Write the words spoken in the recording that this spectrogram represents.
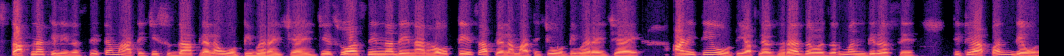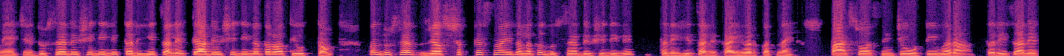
स्थापना केलेली असते त्या मातेची सुद्धा आपल्याला ओटी भरायची आहे. जे सुवासनींना देणार आहोत तेच आपल्याला मातेची ओटी भरायची आहे. आणि ती ओटी आपल्या घराजवळ जर मंदिर असेल तिथे आपण देऊन यायचे. दुसऱ्या दिवशी दिली तरीही चालेल. त्या दिवशी दिलं तर अतिउत्तम. पण दुसऱ्या जर शक्यच नाही झालं तर दुसऱ्या दिवशी दिली तरीही चालेल. काही हरकत नाही. पाच सुवासनींची ओटी भरा तरी चालेल.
